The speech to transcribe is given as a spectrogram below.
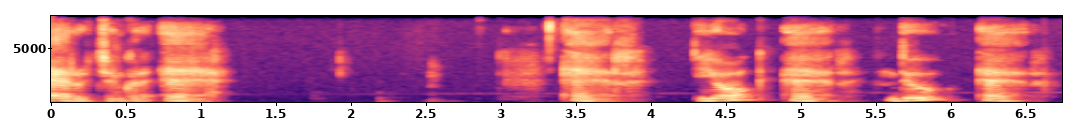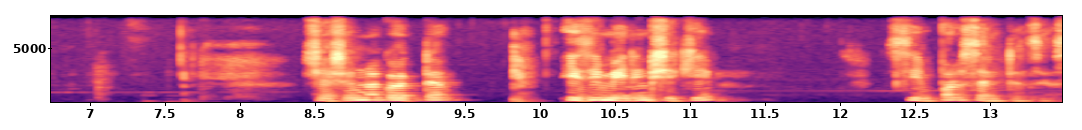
এর উচ্চারণ করে এ এর ইয়গ এর দু এর শেষে আমরা কয়েকটা ইজি মিনিং শিখি সিম্পল সেন্টেন্সেস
